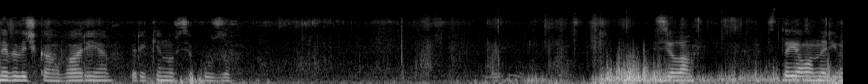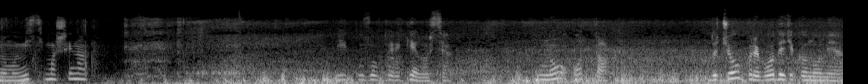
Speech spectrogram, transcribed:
Невеличка аварія, перекинувся кузов. Взяла, стояла на рівному місці машина. І кузов перекинувся. Ну, от так. До чого приводить економія?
